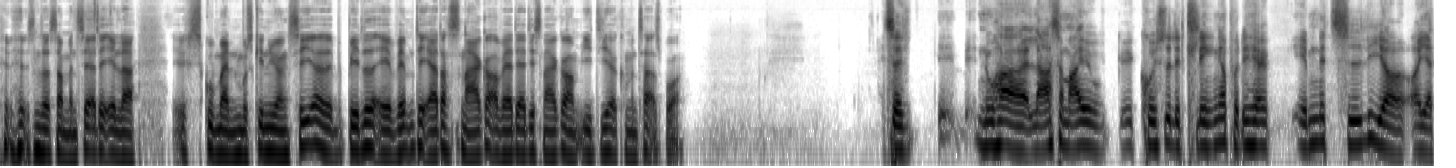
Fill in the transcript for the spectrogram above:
sådan, som man ser det, eller øh, skulle man måske nuancere billedet af, hvem det er, der snakker, og hvad det er, de snakker om i de her kommentarspor? Altså, øh, nu har Lars og mig jo øh, krydset lidt klinger på det her emne tidligere, og jeg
